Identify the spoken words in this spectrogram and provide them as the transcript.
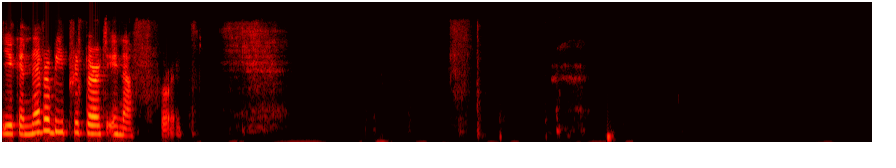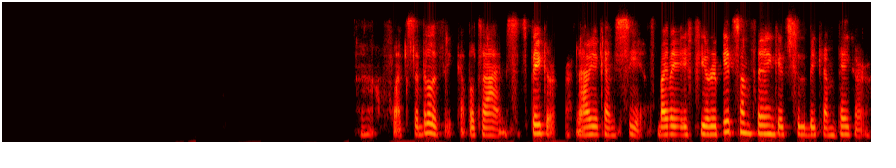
You can never be prepared enough for it. Ah, flexibility a couple times. It's bigger. Now you can see it. By the way, if you repeat something, it should become bigger.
